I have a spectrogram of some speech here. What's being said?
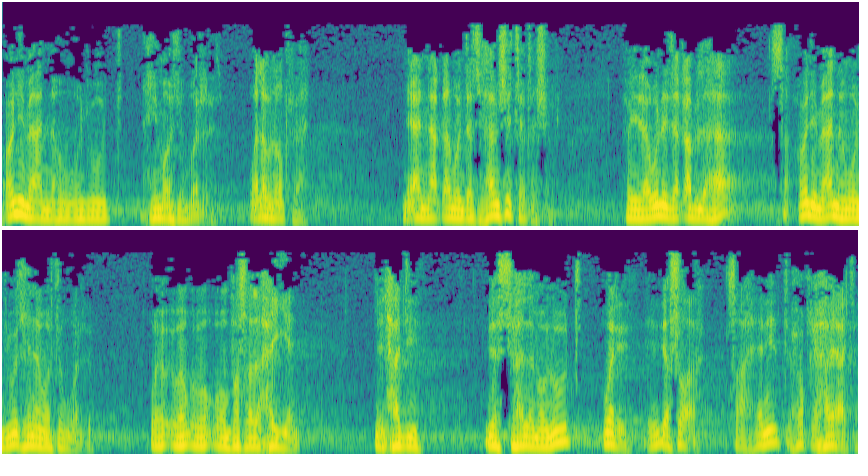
علم أنه موجود حين موت المورث ولو نطفة لأن أقل مدة الحمل ستة أشهر. فإذا ولد قبلها علم أنه موجود حين موت المورث وانفصل حيا. للحديث إذا استهل المولود ورث إذا صح صح يعني تحق حياته.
